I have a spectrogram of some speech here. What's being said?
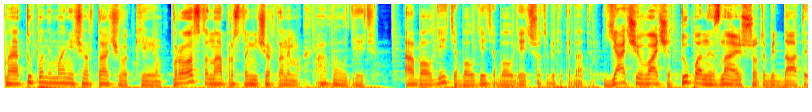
У мене тупо нема ні чорта, чуваки. Просто-напросто ні чорта нема. Обалдеть. Обалдеть, обалдеть, обалдеть. Що тобі таке дати? Я, чуваче, тупо не знаю, що тобі дати.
